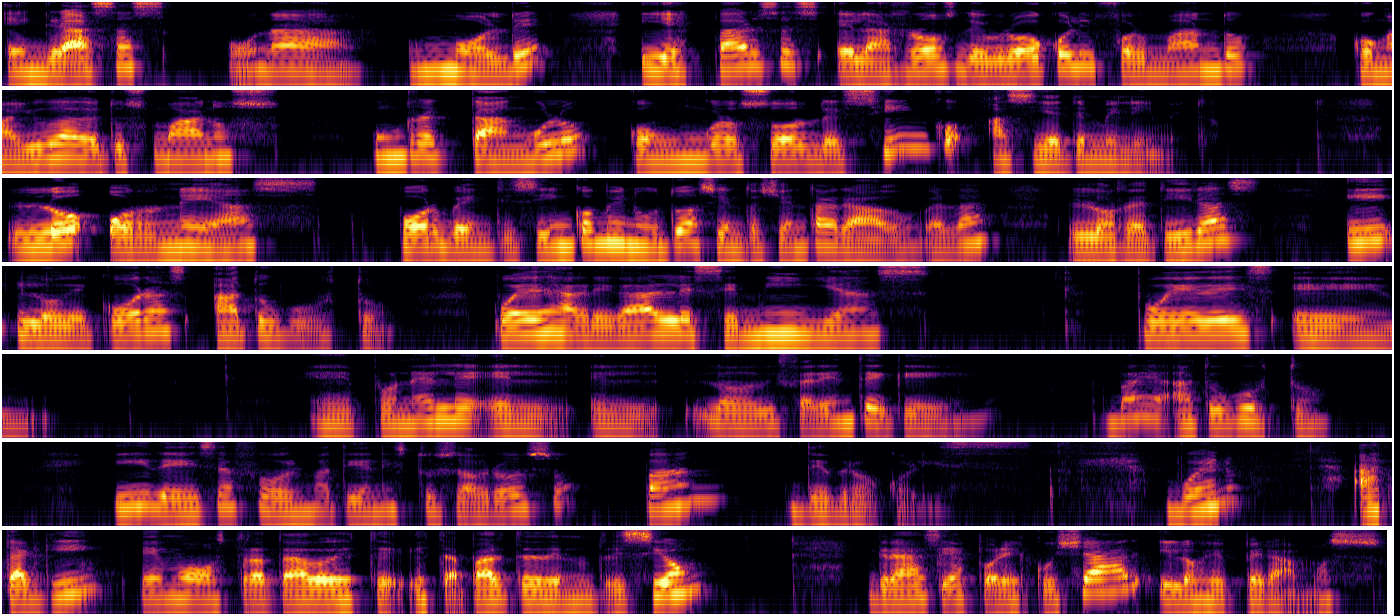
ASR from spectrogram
Engrasas una, un molde y esparces el arroz de brócoli formando con ayuda de tus manos un rectángulo con un grosor de 5 a 7 milímetros. Lo horneas por 25 minutos a 180 grados, ¿verdad? Lo retiras y lo decoras a tu gusto. Puedes agregarle semillas, puedes eh, eh, ponerle el, lo diferente que vaya a tu gusto. Y de esa forma tienes tu sabroso pan de brócolis. Bueno, hasta aquí hemos tratado este, esta parte de nutrición. Gracias por escuchar y los esperamos.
